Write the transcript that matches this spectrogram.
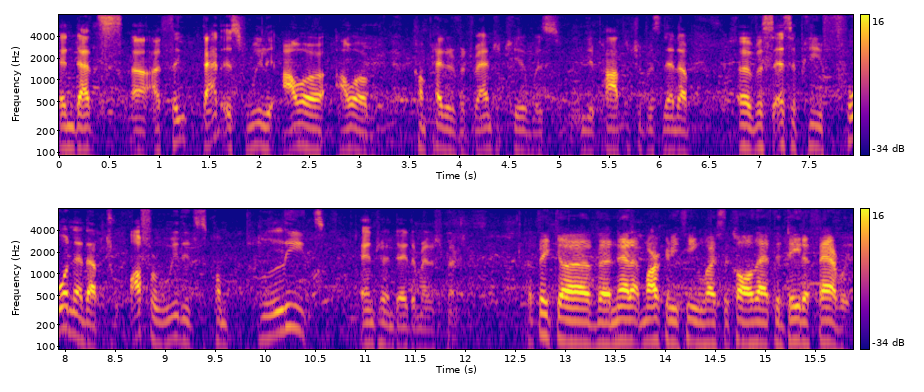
And that's, uh, I think that is really our, our competitive advantage here with in the partnership with NetApp, uh, with SAP for NetApp to offer really this complete end-to-end -end data management. I think uh, the NetApp marketing team likes to call that the data fabric.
